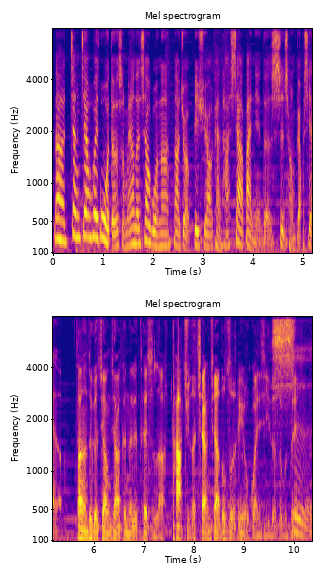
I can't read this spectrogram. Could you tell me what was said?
那降价会获得什么样的效果呢？那就必须要看它下半年的市场表现了。当然，这个降价跟那个 Tesla 大举的降价都是很有关系的，对不对？是。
